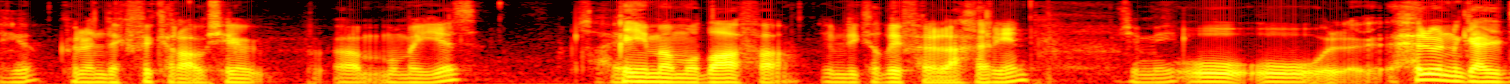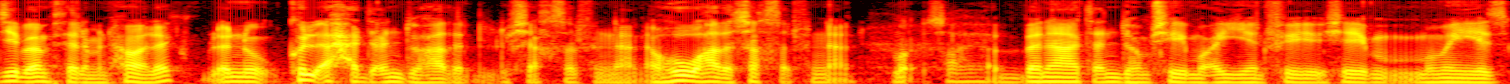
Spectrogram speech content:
أيوه. يكون عندك فكرة أو شيء آه، مميز. صحيح. قيمة مضافة يمديك تضيفها للآخرين. جميل. وحلو انه قاعد تجيب أمثلة من حولك لأنه كل أحد عنده هذا الشخص الفنان أو هو هذا الشخص الفنان. صحيح. بنات عندهم شيء معين في شيء مميز.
